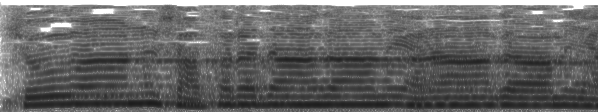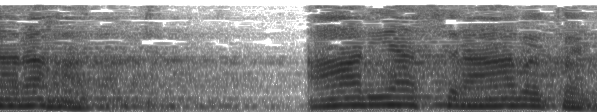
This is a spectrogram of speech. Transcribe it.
සෝවාන් සතරදාගාමී අනාගාමී අරහත් ආර්ය ශ්‍රාවකව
